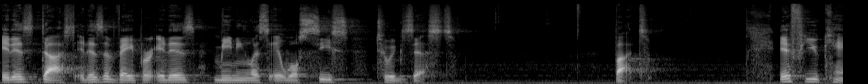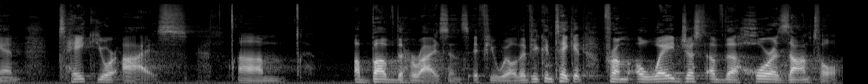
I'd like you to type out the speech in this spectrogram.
it is dust, it is a vapor, it is meaningless, it will cease to exist. But if you can, take your eyes. Um, above the horizons, if you will. If you can take it from away just of the horizontal,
